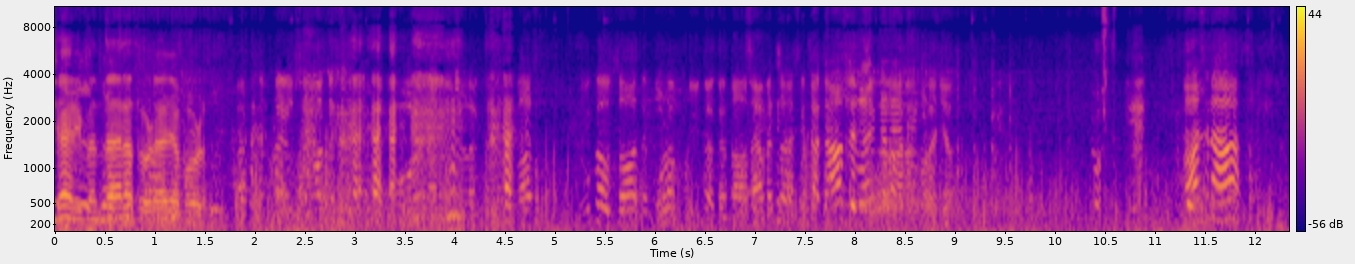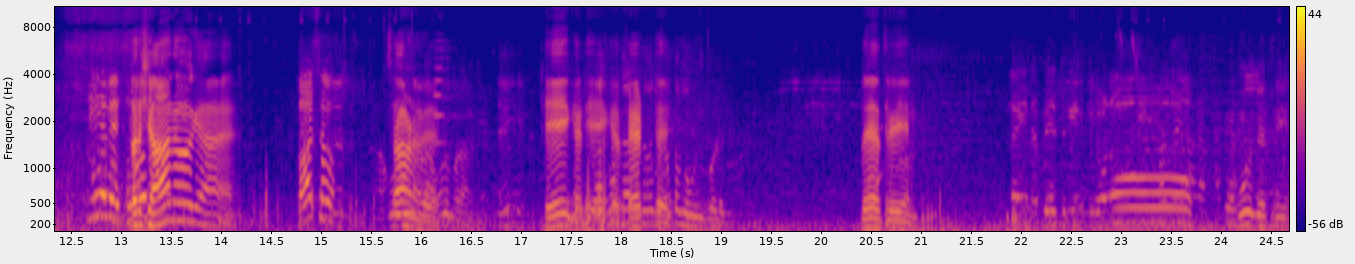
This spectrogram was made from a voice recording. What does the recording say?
شہری بندہ ہے نا، تھوڑا جا موڑ۔ پریشان ہو گیا ہے۔ ٹھیک ہے ٹھیک ہے، فٹ۔ بہترین۔ بہترین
